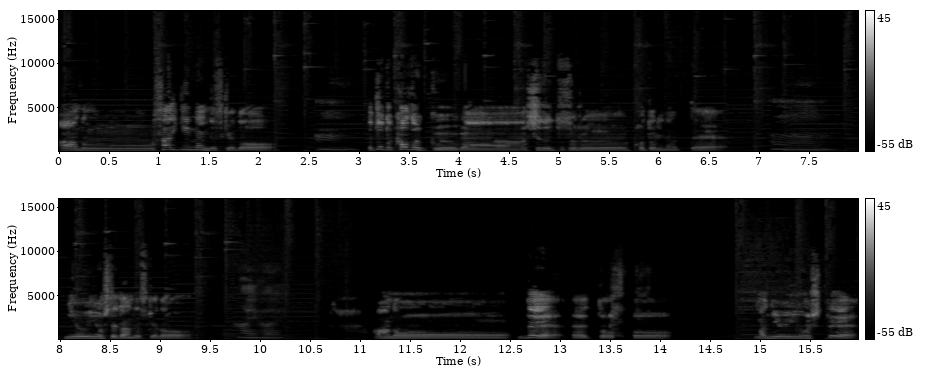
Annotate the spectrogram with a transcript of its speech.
あのー、最近なんですけど、うん。ちょっと家族が手術することになって、うんうん。入院をしてたんですけど、はいはい。あのー、で、えっと、まあ、入院をして、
